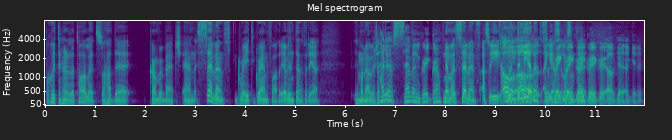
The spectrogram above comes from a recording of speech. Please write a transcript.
på 1700-talet så hade Cumberbatch en seventh great grandfather. Jag vet inte ens vad det är, hur man översätter How det. have seven great grandfathers? Nej men seventh, alltså i Oh, sjunde oh, ledet so I guess. Great, great, great, great, great. Okay, I get it.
